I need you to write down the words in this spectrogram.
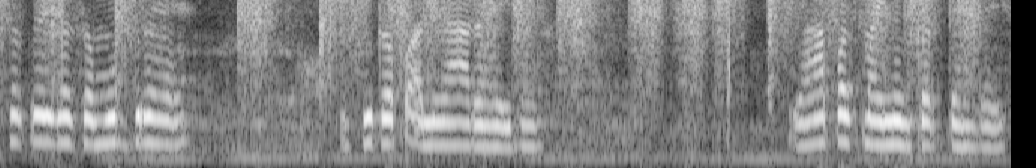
देख सकते हो इधर समुद्र है, उसी का पानी आ रहा है इधर। यहाँ पास माइनिंग करते हैं गाइस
